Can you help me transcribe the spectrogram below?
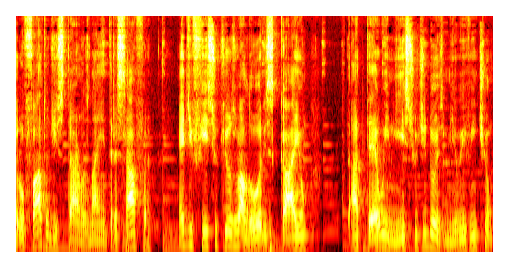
Pelo fato de estarmos na entre-safra, é difícil que os valores caiam até o início de 2021.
